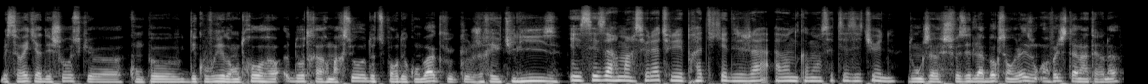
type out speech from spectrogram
mais c'est vrai qu'il y a des choses que qu'on peut découvrir dans d'autres arts martiaux, d'autres sports de combat que, que je réutilise. Et ces arts martiaux-là, tu les pratiquais déjà avant de commencer tes études? Donc je, je faisais de la boxe anglaise. En fait, j'étais à l'internat.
